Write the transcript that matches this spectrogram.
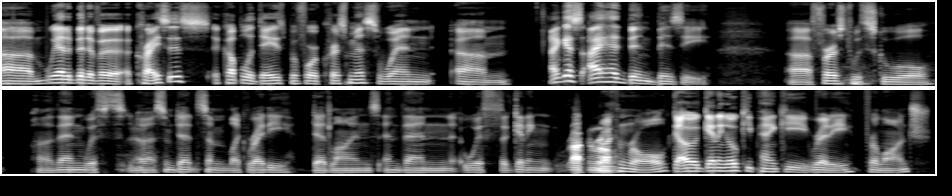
um, we had a bit of a, a crisis a couple of days before Christmas when um, I guess I had been busy. Uh, first with school, uh, then with uh, some dead some like ready deadlines, and then with getting rock and roll. rock and roll, getting Okey Panky ready for launch,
